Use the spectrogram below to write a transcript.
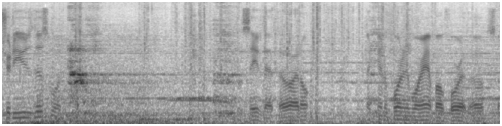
Should have used this one. I'll Save that though, I don't I can't afford any more ammo for it though, so.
